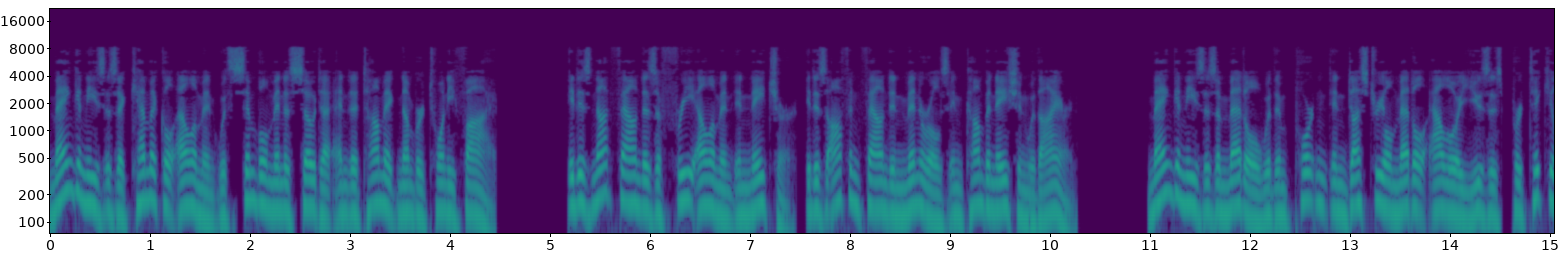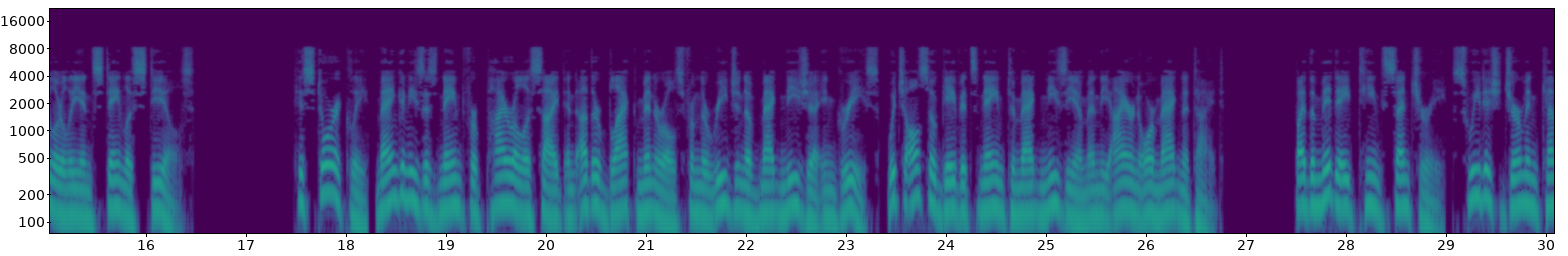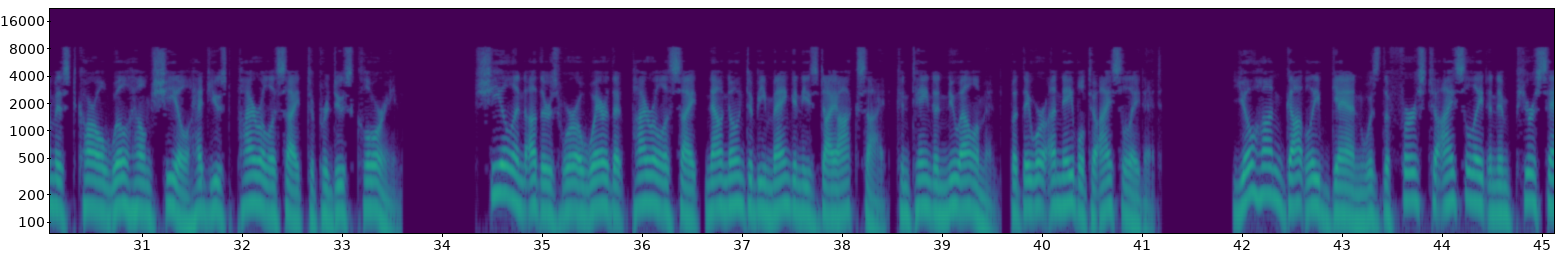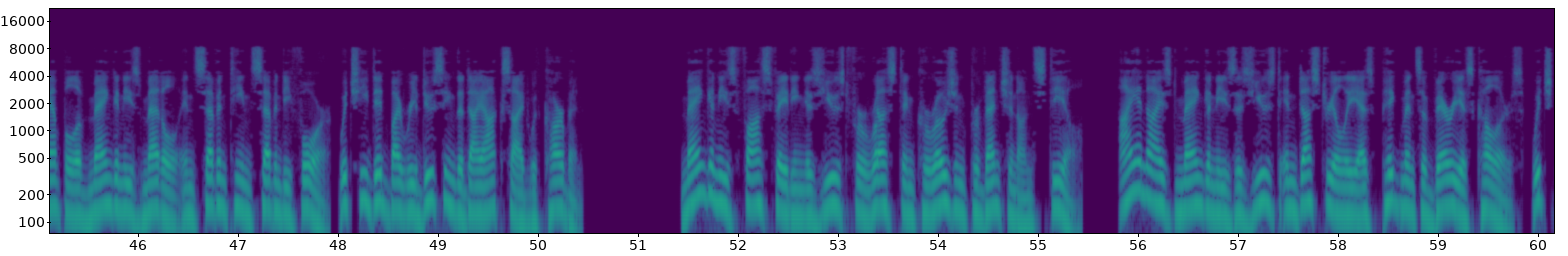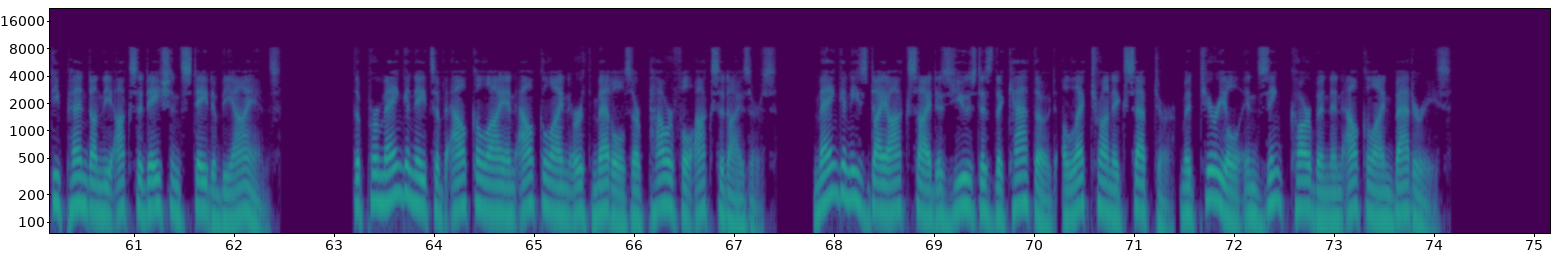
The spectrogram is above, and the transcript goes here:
Manganese is a chemical element with symbol Minnesota and atomic number 25. It is not found as a free element in nature, it is often found in minerals in combination with iron. Manganese is a metal with important industrial metal alloy uses, particularly in stainless steels. Historically, manganese is named for pyrolusite and other black minerals from the region of Magnesia in Greece, which also gave its name to magnesium and the iron ore magnetite. By the mid-18th century, Swedish-German chemist Carl Wilhelm Scheele had used pyrolusite to produce chlorine. Scheele and others were aware that pyrolusite now known to be manganese dioxide contained a new element, but they were unable to isolate it. Johann Gottlieb Gahn was the first to isolate an impure sample of manganese metal in 1774, which he did by reducing the dioxide with carbon. Manganese phosphating is used for rust and corrosion prevention on steel. Ionized manganese is used industrially as pigments of various colors, which depend on the oxidation state of the ions. The permanganates of alkali and alkaline earth metals are powerful oxidizers. Manganese dioxide is used as the cathode electron acceptor material in zinc-carbon and alkaline batteries.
